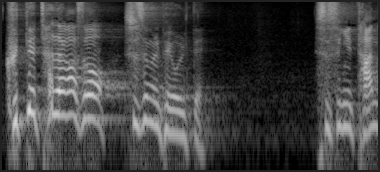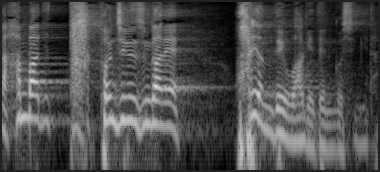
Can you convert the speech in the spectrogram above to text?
그때 찾아가서 스승을 배울 때 스승이 단 한마디 탁 던지는 순간에 화련되어 하게 되는 것입니다.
